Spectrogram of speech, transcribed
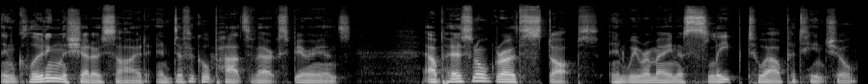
including the shadow side and difficult parts of our experience, our personal growth stops and we remain asleep to our potential.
